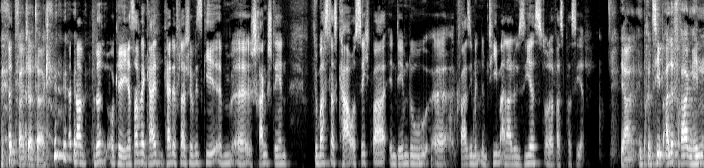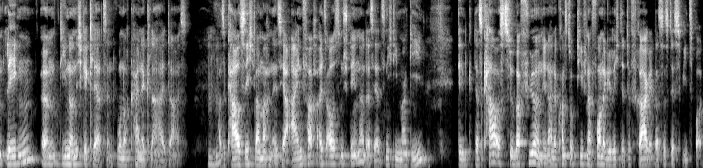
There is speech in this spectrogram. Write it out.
falscher Tag. okay, jetzt haben wir kein, keine Flasche Whisky im äh, Schrank stehen. Du machst das Chaos sichtbar, indem du äh, quasi mit einem Team analysierst oder was passiert. Ja, im Prinzip alle Fragen hinlegen, ähm, die noch nicht geklärt sind, wo noch keine Klarheit da ist. Mhm. Also Chaos sichtbar machen ist ja einfach als Außenstehender, das ist ja jetzt nicht die Magie. Den, das Chaos zu überführen in eine konstruktiv nach vorne gerichtete Frage, das ist der Sweet Spot.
